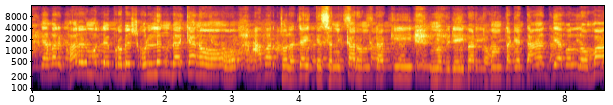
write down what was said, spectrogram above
আপনি আবার ঘরের মধ্যে প্রবেশ করলেন বা কেন? আবার চলে যাইতেছেন, কারণটা কি? নবীর এইবার তখন তাকে ডাক দিয়া বলল, মা,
